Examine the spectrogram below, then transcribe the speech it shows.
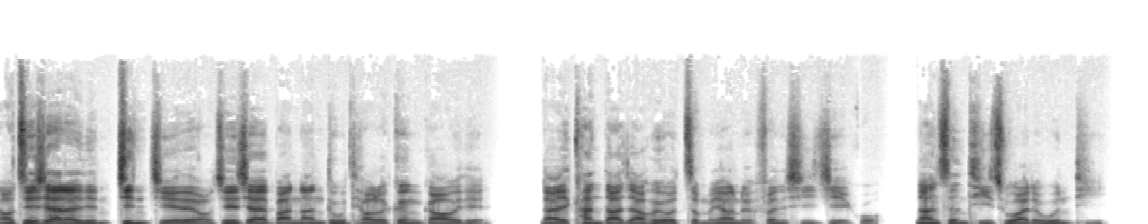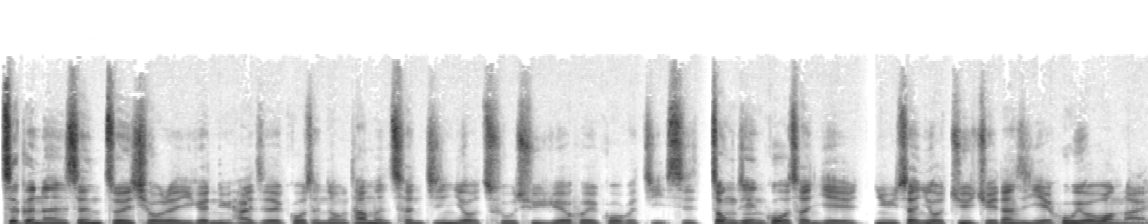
然后接下来来点进阶的哦，接下来把难度调得更高一点，来看大家会有怎么样的分析结果。男生提出来的问题：这个男生追求了一个女孩子的过程中，他们曾经有出去约会过个几次，中间过程也女生有拒绝，但是也互有往来，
